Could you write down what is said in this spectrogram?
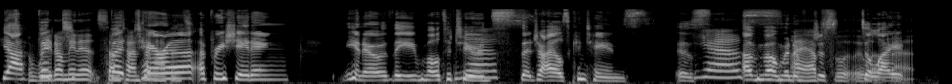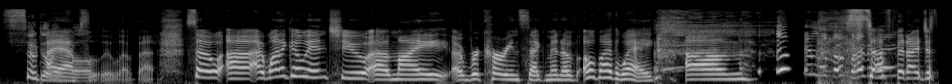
Yeah, we don't mean it sometimes But Tara appreciating, you know, the multitudes Yes. that Giles contains is yes a moment of just delight. So delightful. I absolutely love that. So uh, I want to go into uh, my uh, recurring segment of oh by the way, um, stuff that I just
